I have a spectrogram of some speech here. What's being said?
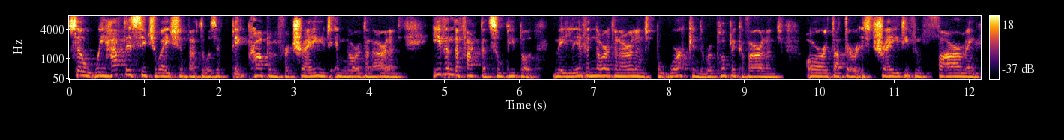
So we have this situation that there was a big problem for trade in Northern Ireland. Even the fact that some people may live in Northern Ireland but work in the Republic of Ireland, or that there is trade, even farming,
